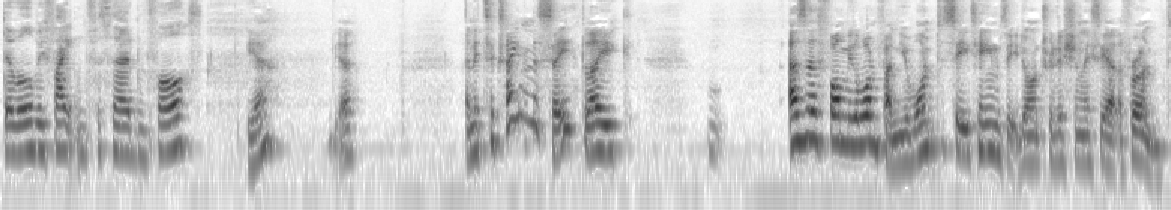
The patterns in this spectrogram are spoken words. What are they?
they will be fighting for third and fourth. Yeah, yeah, and it's exciting to see. Like, as a Formula One fan, you want to see teams that you don't traditionally see at the front,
